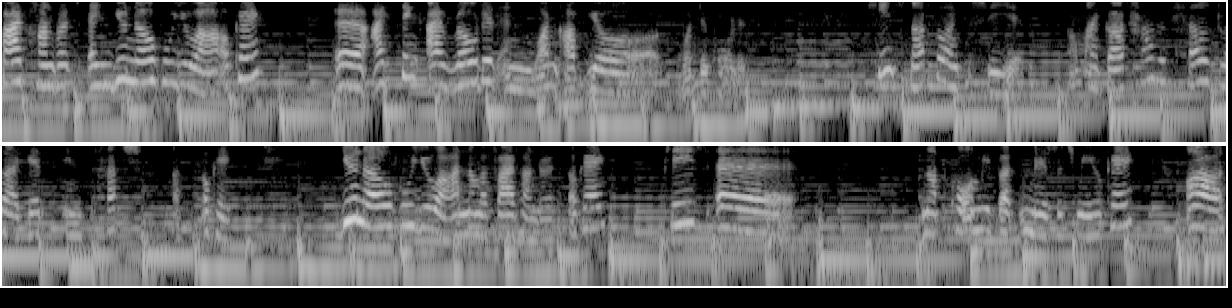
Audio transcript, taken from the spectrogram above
500 and you know who you are okay uh, I think I wrote it in one of your what do you call it he's not going to see it oh my god how the hell do I get in touch of, okay you know who you are number 500 okay please uh, not call me but message me okay or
